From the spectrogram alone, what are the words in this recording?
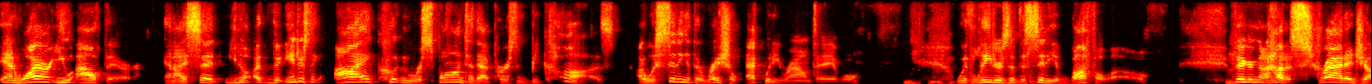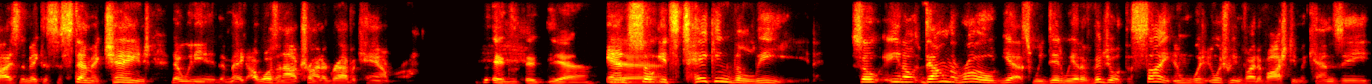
and why aren't you out there? And I said, you know, uh, the interesting, I couldn't respond to that person because I was sitting at the racial equity roundtable with leaders of the city of Buffalo, figuring out how to strategize to make the systemic change that we needed to make. I wasn't out trying to grab a camera. Ex ex yeah, And so it's taking the lead. So, you know, down the road, yes, we did. We had a vigil at the site in which, in which we invited Vashti McKenzie,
